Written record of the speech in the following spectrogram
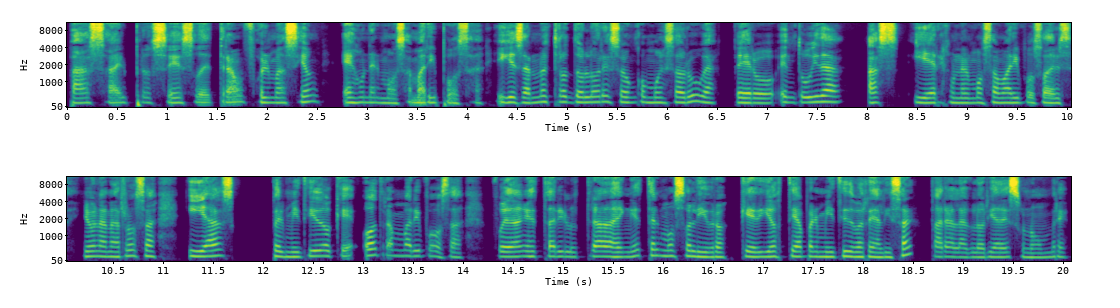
pasa el proceso de transformación, es una hermosa mariposa. Y quizás nuestros dolores son como esa oruga, pero en tu vida has y eres una hermosa mariposa del Señor, Ana Rosa, y has permitido que otras mariposas puedan estar ilustradas en este hermoso libro que Dios te ha permitido realizar para la gloria de su nombre.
